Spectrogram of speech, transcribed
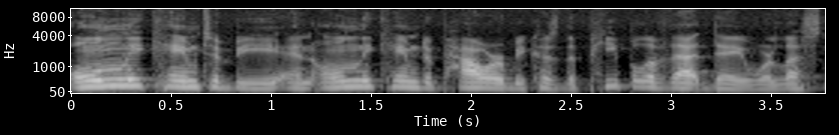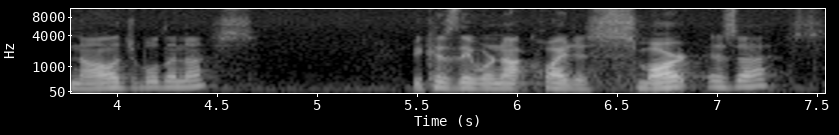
only came to be and only came to power because the people of that day were less knowledgeable than us, because they were not quite as smart as us,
